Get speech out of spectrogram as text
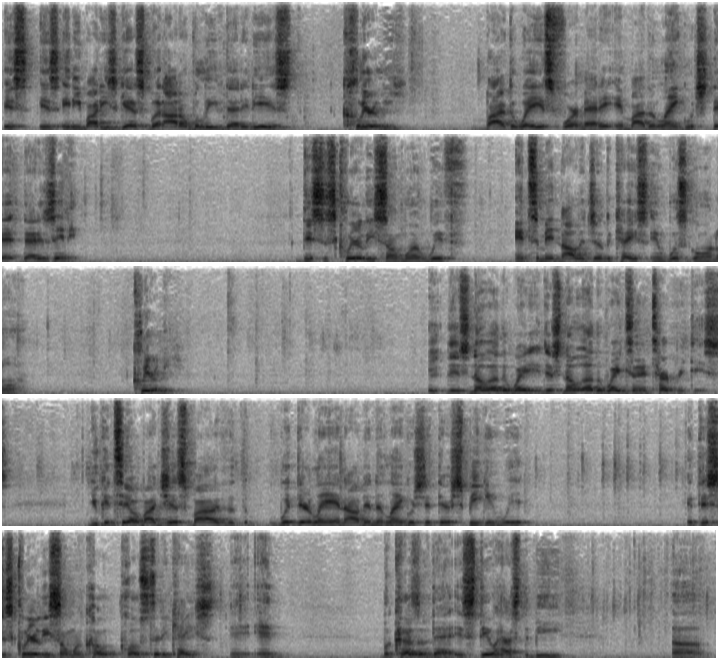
is is anybody's guess but i don't believe that it is clearly by the way it's formatted and by the language that that is in it this is clearly someone with intimate knowledge of the case and what's going on. Clearly. It- there's no other way there's no other way to interpret this. You can tell by just by the, the, what they're laying out in the language that they're speaking with that this is clearly someone co- close to the case. And, and because of that it still has to be um,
